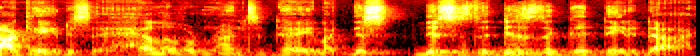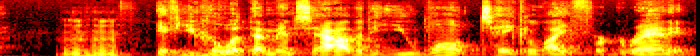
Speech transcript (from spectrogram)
I gave this a hell of a run today. Like this, this is a, this is a good day to die. Mm-hmm. If you go with that mentality, you won't take life for granted.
